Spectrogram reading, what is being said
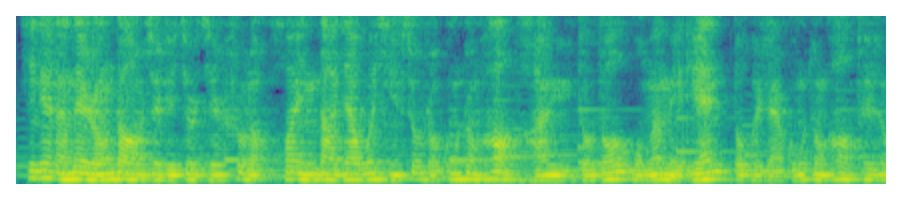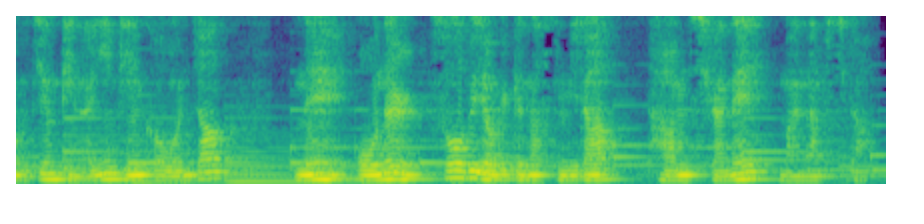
今天的内容到这里就结束了，欢迎大家微信搜索公众号“韩语多多”，我们每天都会在公众号推送精品的音频和文章。네오늘수업이여기끝났습니다다음시간에만납시다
